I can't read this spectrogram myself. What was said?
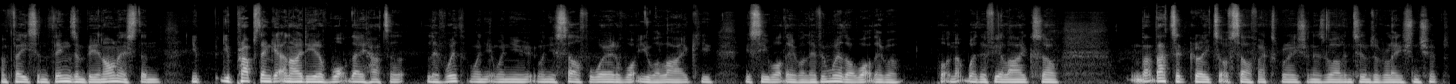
and facing things and being honest and you you perhaps then get an idea of what they had to live with when you when you when you're self aware of what you were like you you see what they were living with or what they were putting up with if you like so that, that's a great sort of self exploration as well in terms of relationships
